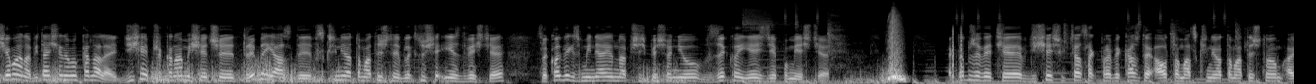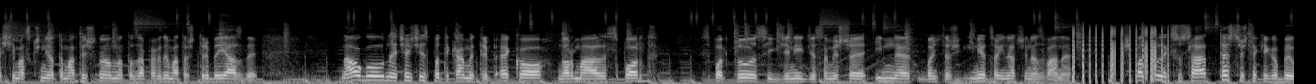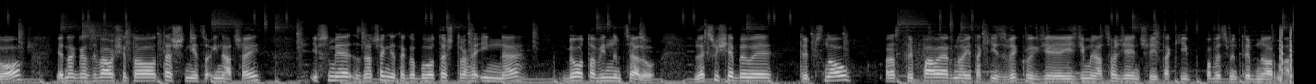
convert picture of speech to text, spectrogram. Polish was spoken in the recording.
Siemano, witajcie na moim kanale. Dzisiaj przekonamy się, czy tryby jazdy w skrzyni automatycznej w Lexusie IS200 cokolwiek zmieniają na przyspieszeniu w zwykłej jeździe po mieście. Jak dobrze wiecie, w dzisiejszych czasach prawie każde auto ma skrzynię automatyczną, a jeśli ma skrzynię automatyczną, no to zapewne ma też tryby jazdy. Na ogół najczęściej spotykamy tryb Eco, Normal, Sport, Sport Plus i gdzie niegdzie są jeszcze inne, bądź też nieco inaczej nazwane. W przypadku Lexusa też coś takiego było, jednak nazywało się to też nieco inaczej i w sumie znaczenie tego było też trochę inne. Było to w innym celu. W Lexusie były tryb Snow oraz tryb Power, no i taki zwykły, gdzie jeździmy na co dzień, czyli taki powiedzmy tryb normal.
